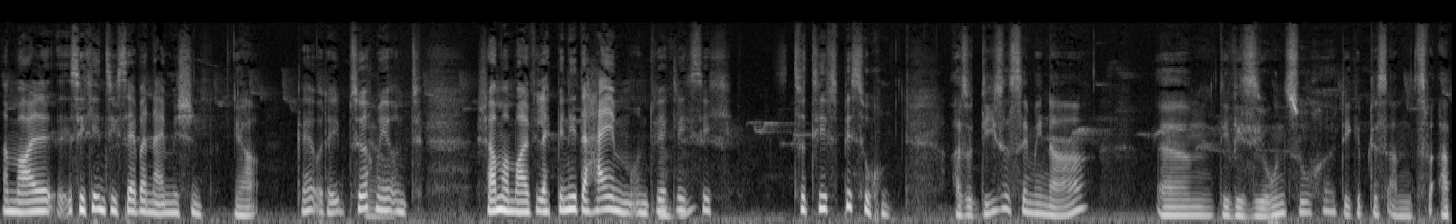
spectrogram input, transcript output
einmal sich in sich selber neimischen. Ja. Gell? Oder ich besuche ja. mich und schauen wir mal, vielleicht bin ich daheim und wirklich mhm. sich zutiefst besuchen. Also dieses Seminar, ähm, die Visionssuche, die gibt es am, ab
